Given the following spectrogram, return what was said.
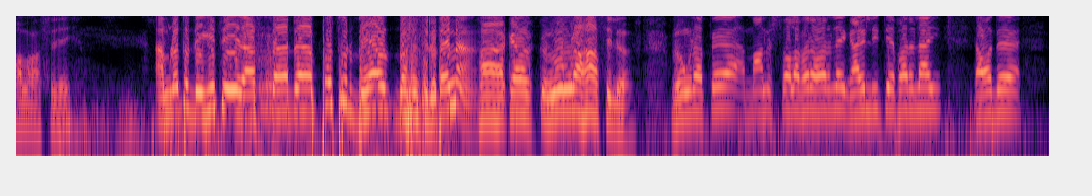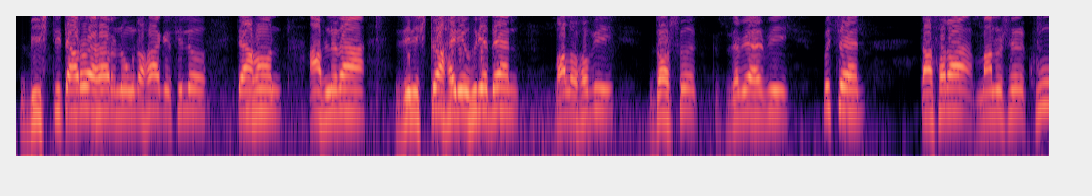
ভালো আছি। আমরা তো দেখেছি এই রাস্তাটা প্রচুর বেহাল দশা ছিল তাই না? হ্যাঁ একেবারে নোংরা হা ছিল। নোংরাতে মানুষ চলাফেরা করে নাই গাড়ি নিতে পারে নাই। তারপরে বৃষ্টিতে আরও হার নোংরা হয়ে গেছিল। তো এখন আপনারা জিনিসটা হারিয়ে হুরিয়ে দেন ভালো হবি দর্শক যাবে হারবি বুঝছেন? তাছাড়া মানুষের খুব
